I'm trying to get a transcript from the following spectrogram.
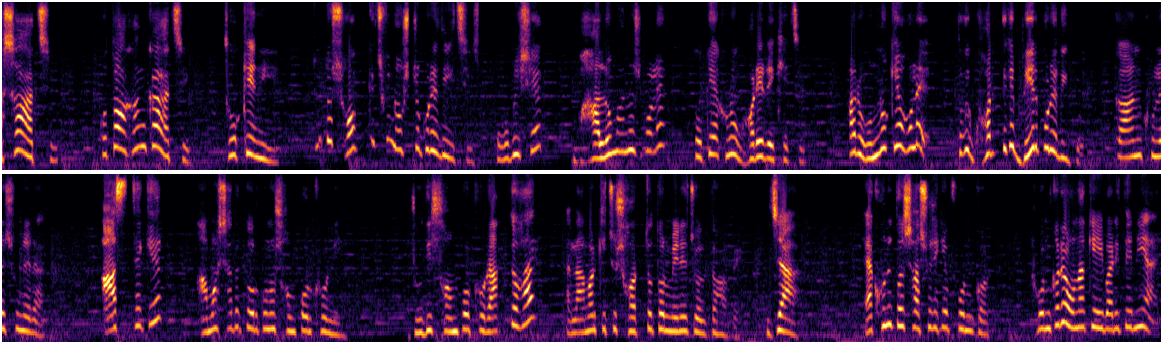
আশা আছে, কত আকাঙ্ক্ষা আছে তোকে নিয়ে। তুই তো সবকিছু নষ্ট করে দিয়েছিস। অভিষেক ভালো মানুষ বলে তোকে এখনও ঘরে রেখেছে। আর অন্য কেউ হলে তোকে ঘর থেকে বের করে দিত। কান খুলে শুনে রাখ, আজ থেকে আমার সাথে তোর কোনো সম্পর্ক নেই। যদি সম্পর্ক রাখতে হয়, তাহলে আমার কিছু শর্ত তোর মেনে চলতে হবে। যা, এখনই তোর শাশুড়িকে ফোন কর। ফোন করে ওনাকে এই বাড়িতে নিয়ে আয়।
